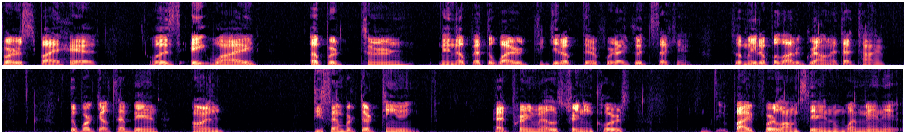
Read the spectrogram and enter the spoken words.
first by a head. Was eight wide, upper turn and up at the wire to get up there for that good second. So made up a lot of ground at that time. The workouts have been on December 13th at Prairie Meadows training course. Five furlongs did in one minute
